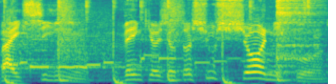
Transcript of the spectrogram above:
Baixinho, vem que hoje eu tô chuchônico!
